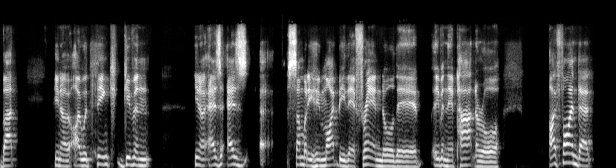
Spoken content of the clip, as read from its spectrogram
But you know i would think given you know as as uh, somebody who might be their friend or their even their partner or i find that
